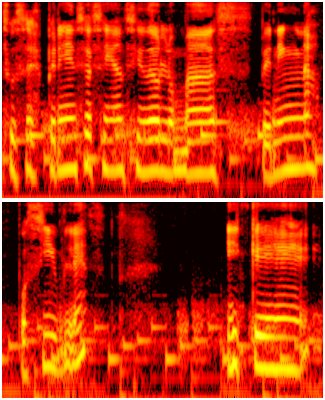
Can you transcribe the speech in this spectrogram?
sus experiencias hayan sido lo más benignas posibles y que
